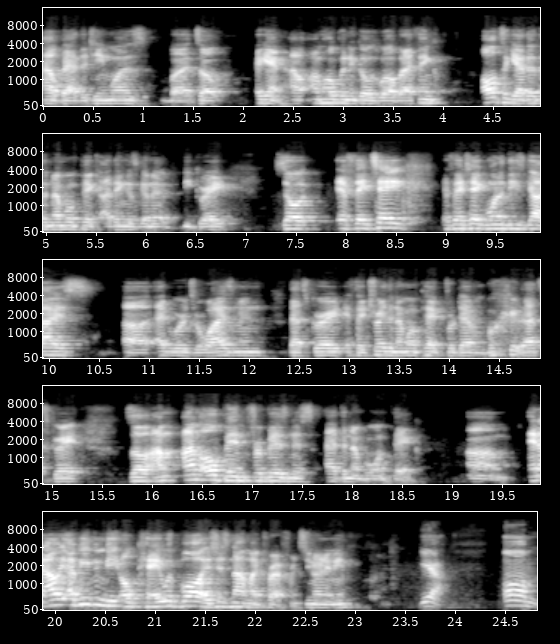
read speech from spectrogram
how bad the team was. But so again, I'm hoping it goes well, but I think altogether the number one pick I think is going to be great. So if they take if they take one of these guys, uh, Edwards or Wiseman, that's great. If they trade the number one pick for Devin Booker, that's great. So I'm I'm open for business at the number one pick. Um, and I'll, I'll even be okay with ball. It's just not my preference. You know what I mean? Yeah. Um,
